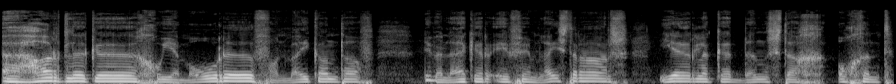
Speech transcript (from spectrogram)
'n Hartlike goeiemôre van my kant af. Liewe lekker FM luisteraars, eerlike Dinsdagoggend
